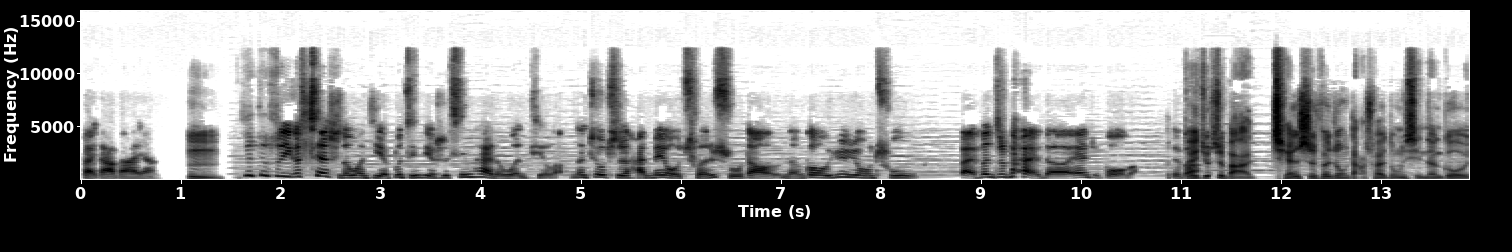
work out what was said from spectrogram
百大巴呀。嗯，这就是一个现实的问题，也不仅仅是心态的问题了，那就是还没有纯熟到能够运用出百分之百的 Angel Ball 嘛，对吧？对，就是把前十分钟打出来的东西能够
